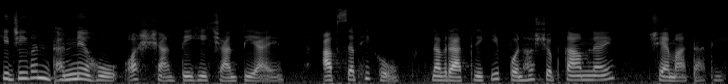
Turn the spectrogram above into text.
कि जीवन धन्य हो और शांति ही शांति आए। आप सभी को नवरात्रि की पुनः शुभकामनाएँ। जय माता दी।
